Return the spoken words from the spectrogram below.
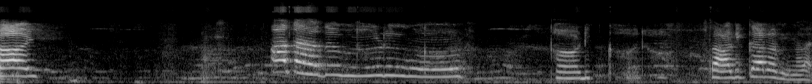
ഹായ്. താടിക്കാര. താടിക്കാര നിങ്ങളെ.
